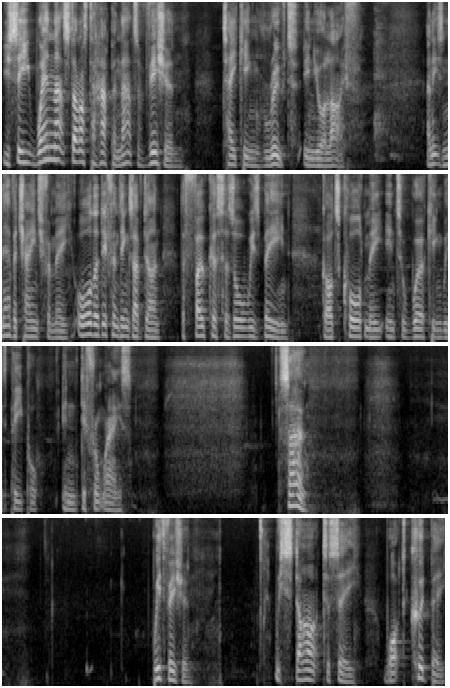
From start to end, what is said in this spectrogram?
You see, when that starts to happen, that's vision taking root in your life. And it's never changed for me. All the different things I've done, the focus has always been God's called me into working with people in different ways. So, with vision, we start to see what could be.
